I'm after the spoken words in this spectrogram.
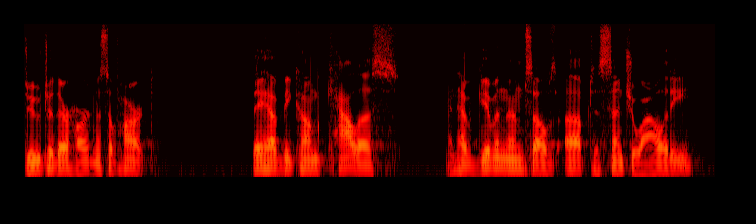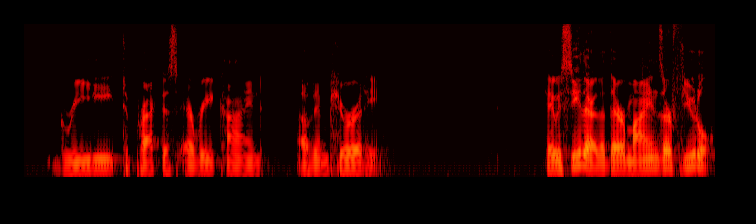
due to their hardness of heart. They have become callous and have given themselves up to sensuality, greedy to practice every kind of impurity. Okay, we see there that their minds are futile.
